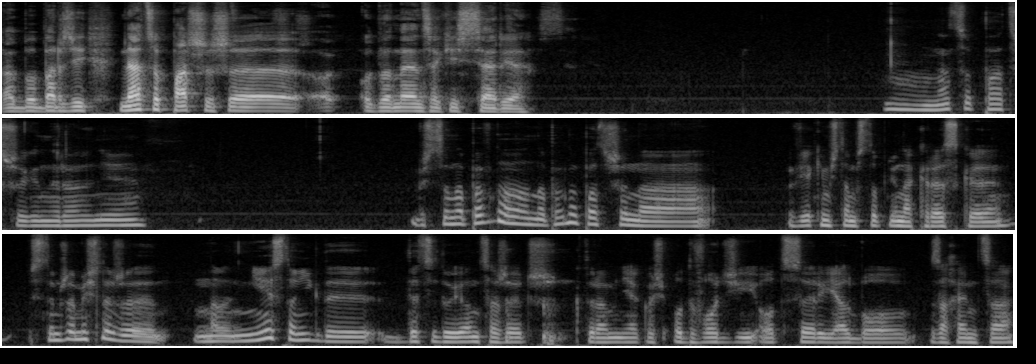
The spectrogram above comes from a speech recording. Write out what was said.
albo bardziej, na co patrzysz e, oglądając jakieś serie? Hmm, Na co patrzę generalnie? Wiesz co, na pewno, na pewno patrzę na w jakimś tam stopniu na kreskę, z tym, że myślę, że no, nie jest to nigdy decydująca rzecz, która mnie jakoś odwodzi od serii albo zachęca.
